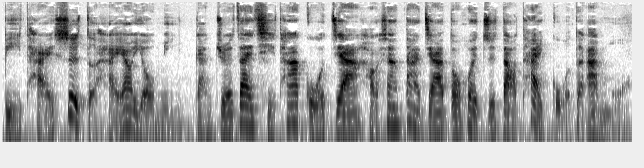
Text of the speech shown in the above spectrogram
比台式的还要有名。感觉在其他国家，好像大家都会知道泰国的按摩。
